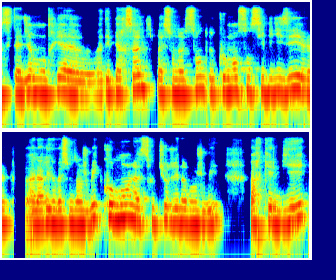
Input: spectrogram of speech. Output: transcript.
c'est-à-dire montrer à, des personnes qui passent sur notre centre comment sensibiliser euh, à la rénovation d'un jouet, comment la structure rénove un jouet, par quel biais,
